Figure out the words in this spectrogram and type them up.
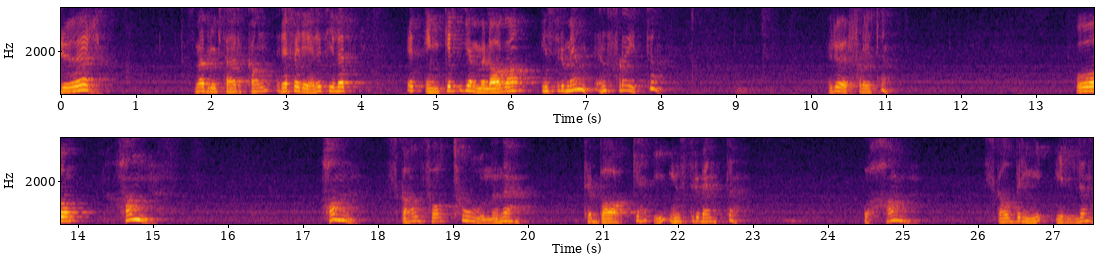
rør, som er brukt her, kan referere til et, et enkelt hjemmelaga instrument, en fløyte. Rørfløyte. Og han Han skal få tonene tilbake i instrumentet. Og han skal bringe ilden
